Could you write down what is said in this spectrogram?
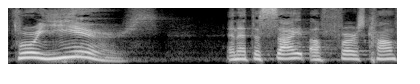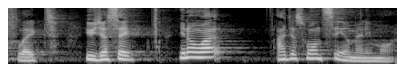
for years. And at the sight of first conflict, you just say, you know what? I just won't see him anymore.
